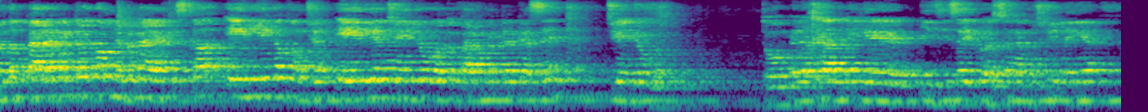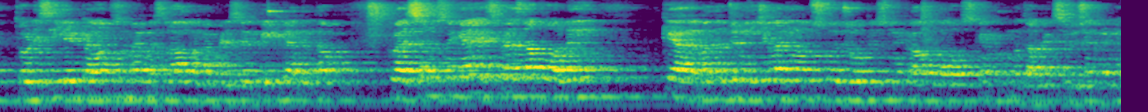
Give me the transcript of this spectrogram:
मतलब पैरामीटर को हमने बनाया किसका एरिया का फ़ंक्शन एरिया चेंज होगा तो पैरामीटर कैसे चेंज होगा? तो मेरे ख्याल में ये इजी सा ही क्वेश्चन है, मुश्किल नहीं है। थोड़ी सी ये टर्म्स में मसला होगा, मैं फिर से रिपीट कर देता हूँ। क्वेश्चन उसने क्या एक्सप्रेस द फॉलोइंग क्या मतलब जो नीचे वाली है उसको जो भी उसने कहा होगा, उसके मुताबिक सॉल्यूशन करना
